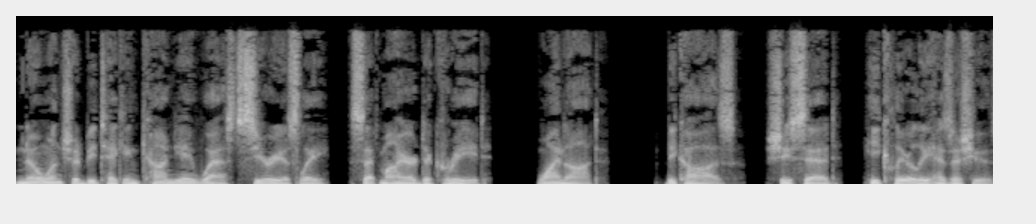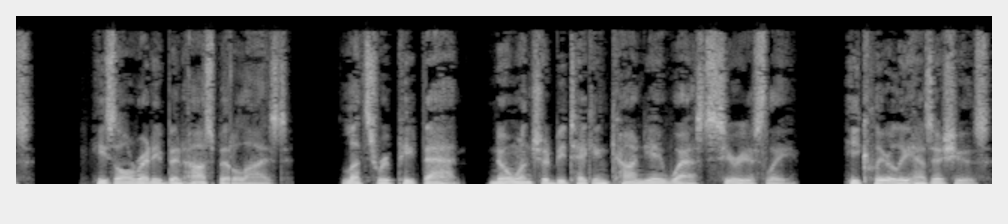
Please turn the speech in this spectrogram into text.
No one should be taking Kanye West seriously, Setmayer decreed. Why not? Because, she said, he clearly has issues. He's already been hospitalized. Let's repeat that, no one should be taking Kanye West seriously. He clearly has issues.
